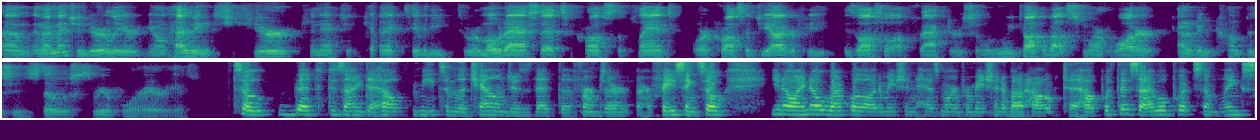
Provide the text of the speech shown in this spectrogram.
um, and I mentioned earlier, you know, having secure connect- connectivity to remote assets across the plant or across a geography is also a factor. So when we talk about smart water, kind of encompasses those three or four areas. So that's designed to help meet some of the challenges that the firms are, are facing. So, you know, I know Rockwell Automation has more information about how to help with this. I will put some links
